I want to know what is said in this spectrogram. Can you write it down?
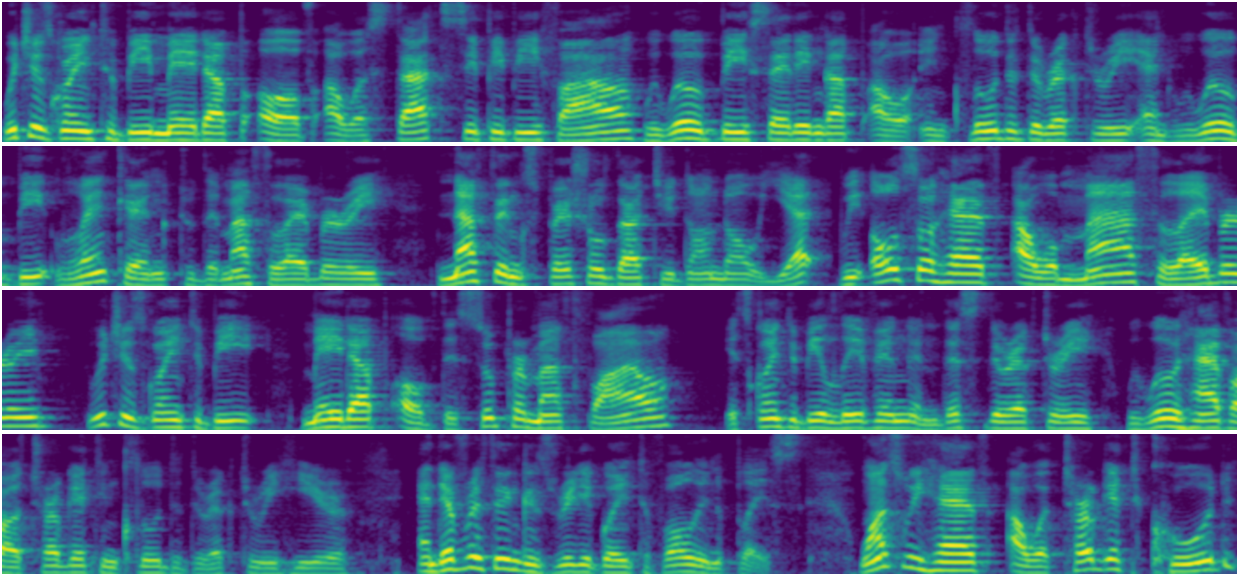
which is going to be made up of our stats cpp file. We will be setting up our include directory and we will be linking to the math library nothing special that you don't know yet. We also have our math library, which is going to be made up of the supermath file. It's going to be living in this directory. We will have our target include directory here, and everything is really going to fall into place. Once we have our target code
